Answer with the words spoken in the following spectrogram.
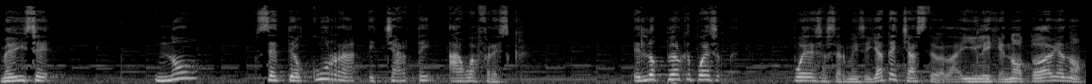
Me dice, no se te ocurra echarte agua fresca. Es lo peor que puedes, puedes hacer. Me dice, ya te echaste, ¿verdad? Y le dije, no, todavía no.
